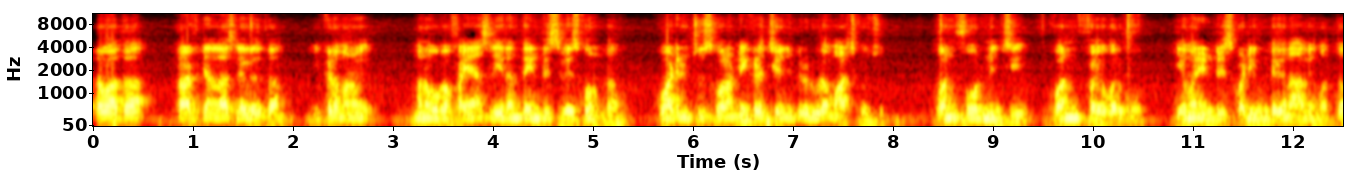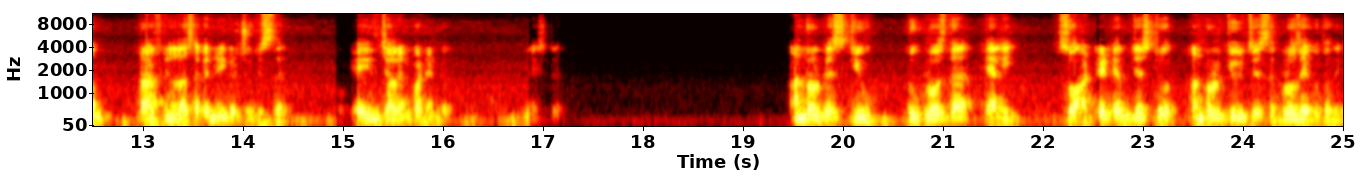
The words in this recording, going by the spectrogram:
తర్వాత ప్రాఫిట్ అండ్ లాస్లోకి వెళ్దాం. ఇక్కడ మనం మనం ఒక ఫైనాన్షియల్ ఇయర్ అంతా ఎంట్రీస్ వేసుకొని ఉంటాం వాటిని చూసుకోవాలంటే ఇక్కడ చేంజ్ పీరియడ్ కూడా మార్చుకోవచ్చు. వన్ ఫోర్ నుంచి వన్ ఫైవ్ వరకు ఏమైనా ఎంట్రీస్ పడి ఉంటే కనుక అవి మొత్తం ప్రాఫిట్ అండ్ లాస్ అవన్నీ ఇక్కడ చూపిస్తాయి. ఓకే ఇది చాలా important next control plus Q to close the Tally so at a time just control Q ఇచ్చేస్తే క్లోజ్ అయిపోతుంది.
